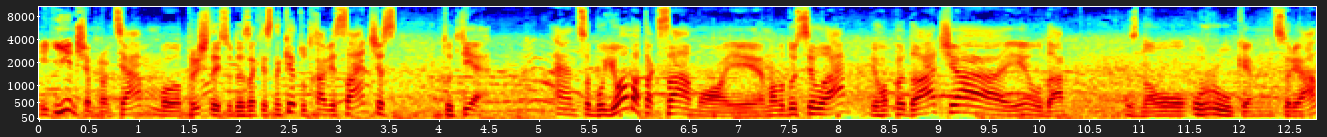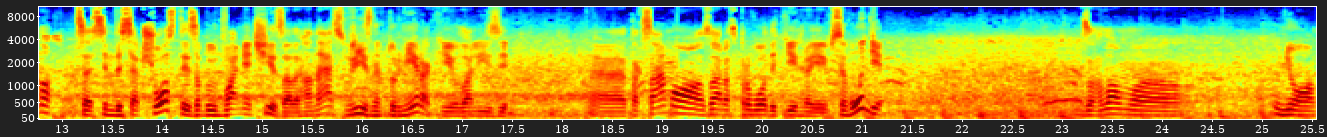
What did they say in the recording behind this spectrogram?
І іншим гравцям, бо прийшли сюди захисники. Тут Хаві Санчес, тут є Енцо Буйома так само. І Мамаду Сіла, його подача і удар знову у руки Соріано. Це 76-й, забив два м'ячі за Леганес в різних турнірах і в Лалізі. Е, так само зараз проводить ігри і в секунді. Загалом е, у нього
